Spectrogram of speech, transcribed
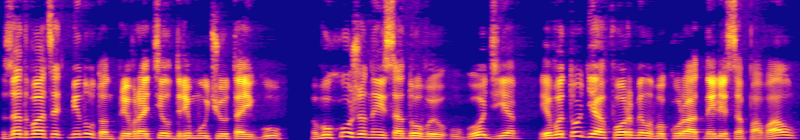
За 20 минут он превратил дремучую тайгу в ухоженные садовые угодья и в итоге оформил в аккуратный лесоповал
